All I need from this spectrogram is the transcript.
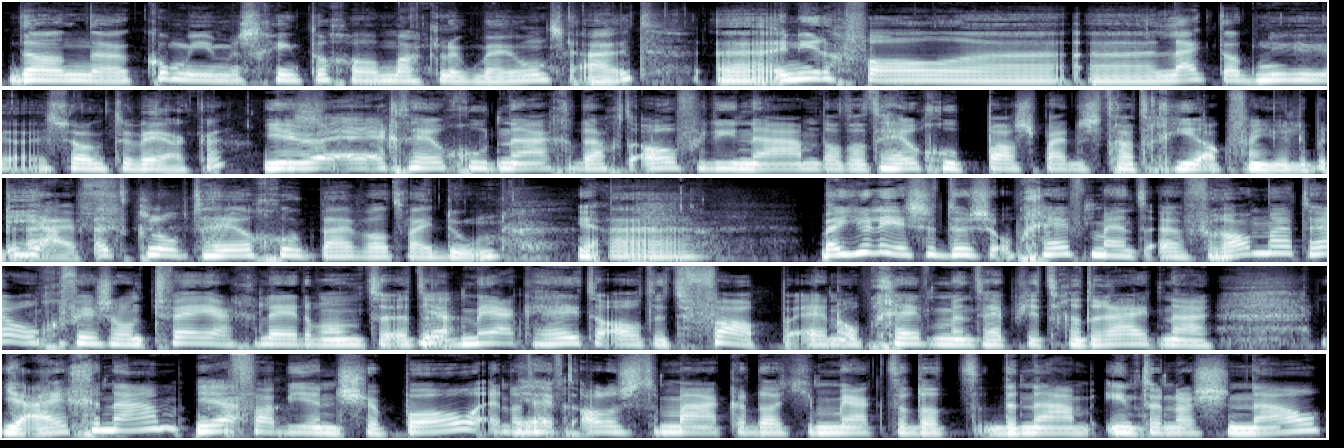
dan uh, kom je misschien toch wel makkelijk bij ons uit. in ieder geval lijkt dat nu zo te werken. Je hebt echt heel goed nagedacht over die naam, dat het heel goed past bij de strategie ook van jullie bedrijf. Ja, het klopt heel goed bij wat wij doen. Ja. Bij jullie is het dus op een gegeven moment uh, veranderd, hè? ongeveer zo'n twee jaar geleden. Want het, ja. het, merk heette altijd FAB. En op een gegeven moment heb je het gedraaid naar je eigen naam, ja. Fabienne Chapeau. En dat ja. heeft alles te maken dat je merkte dat de naam internationaal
